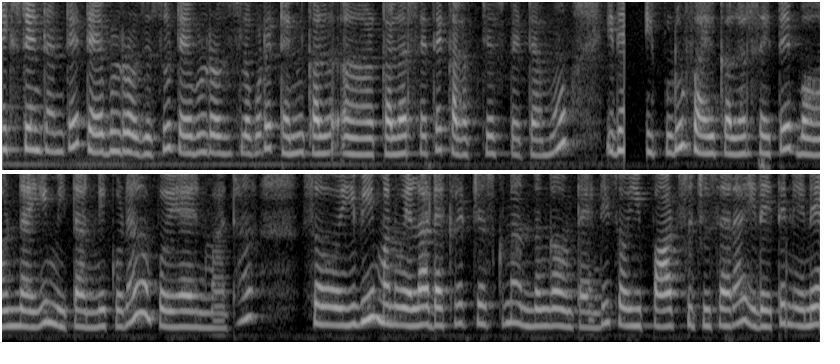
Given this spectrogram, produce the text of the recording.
నెక్స్ట్ ఏంటంటే టేబుల్ రోజెస్. టేబుల్ రోజెస్లో కూడా టెన్ కలర్ కలర్స్ అయితే కలెక్ట్ చేసి పెట్టాము. ఇదే ఇప్పుడు ఫైవ్ కలర్స్ అయితే బాగున్నాయి. మిగతా అన్నీ కూడా పోయాయి అన్నమాట సో ఇవి మనం ఎలా డెకరేట్ చేసుకున్నా అందంగా ఉంటాయండి. సో ఈ పార్ట్స్ చూసారా? ఇదైతే నేనే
